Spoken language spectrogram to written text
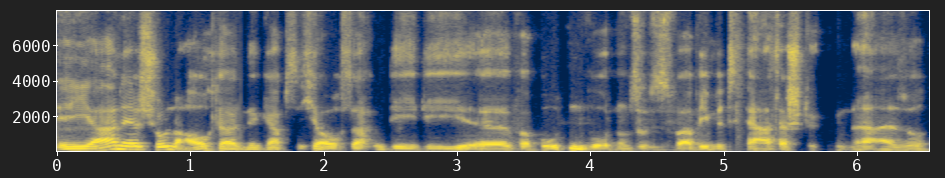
Ja, ne, schon auch. Da gab es sicher auch Sachen, die, die äh, verboten wurden und so. Das war wie mit Theaterstücken. Ne? Also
